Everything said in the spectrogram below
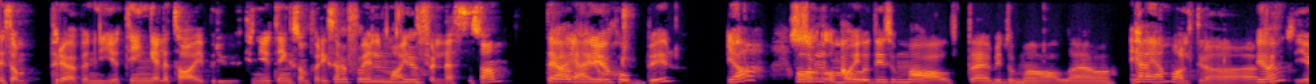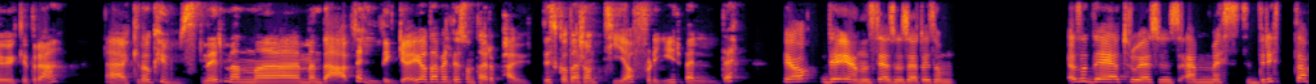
liksom prøve nye ting, eller ta i bruk nye ting, som f.eks. mindfulness og sånn. Det har jeg gjort. Nye hobbyer. Ja. Og, som og, alle de som malte, begynte å male og Ja, jeg malte jo ja. forrige uke, tror jeg. Jeg er ikke noen kunstner, men, eh, men, det er veldig gøy, og det er veldig sånn terapeutisk, og det er sånn tida flyr veldig. Ja, det eneste jeg syns er liksom Altså, det jeg tror jeg syns er mest dritt, da,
